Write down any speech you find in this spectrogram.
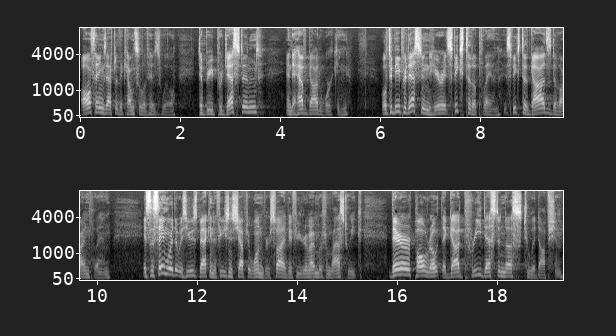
all things after the counsel of His will. To be predestined and to have God working. Well, to be predestined here, it speaks to the plan, it speaks to God's divine plan. It's the same word that was used back in Ephesians chapter 1, verse 5, if you remember from last week. There, Paul wrote that God predestined us to adoption.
